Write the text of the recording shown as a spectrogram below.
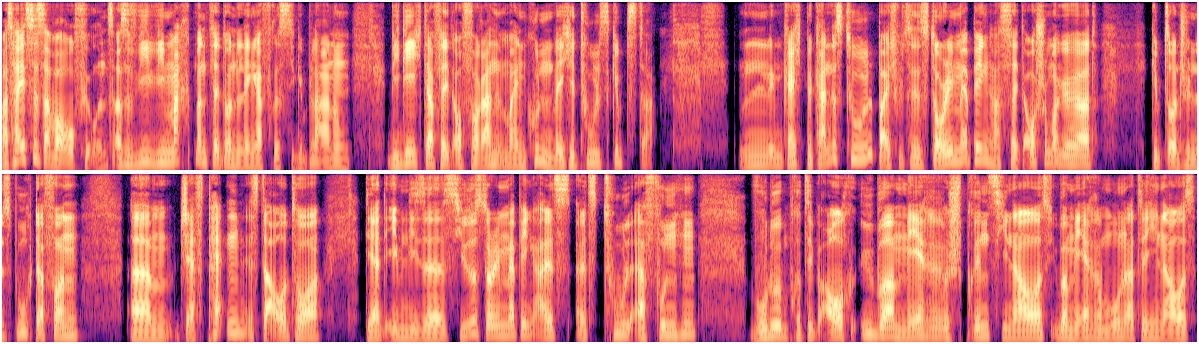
was heißt es aber auch für uns? Also wie, wie macht man vielleicht auch eine längerfristige Planung? Wie gehe ich da vielleicht auch voran mit meinen Kunden? Welche Tools gibt es da? Ein recht bekanntes Tool, beispielsweise Story Mapping, hast du vielleicht auch schon mal gehört. Gibt es auch ein schönes Buch davon. Ähm, Jeff Patton ist der Autor. Der hat eben dieses User Story Mapping als, als Tool erfunden, wo du im Prinzip auch über mehrere Sprints hinaus, über mehrere Monate hinaus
